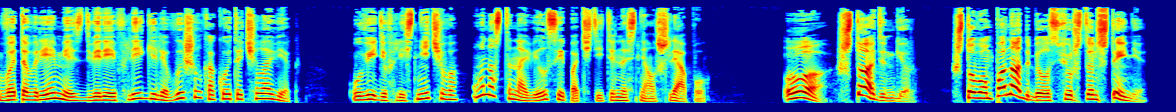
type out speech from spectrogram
В это время из дверей флигеля вышел какой-то человек. Увидев лесничего, он остановился и почтительно снял шляпу. «О, Штадингер! Что вам понадобилось в Фюрстенштейне?»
